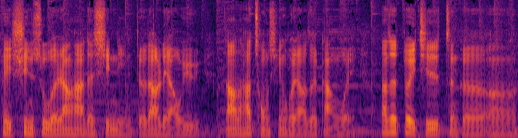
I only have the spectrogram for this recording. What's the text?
可以迅速的让他的心灵得到疗愈，然后他重新回到这个岗位。那这对其实整个呃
